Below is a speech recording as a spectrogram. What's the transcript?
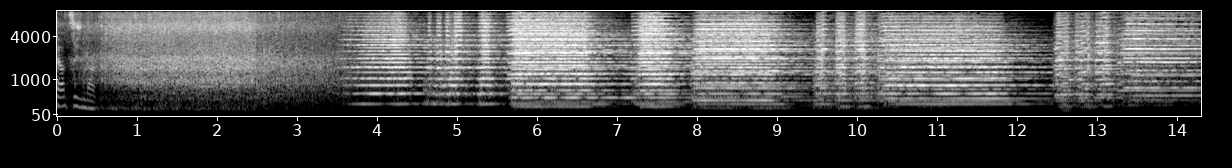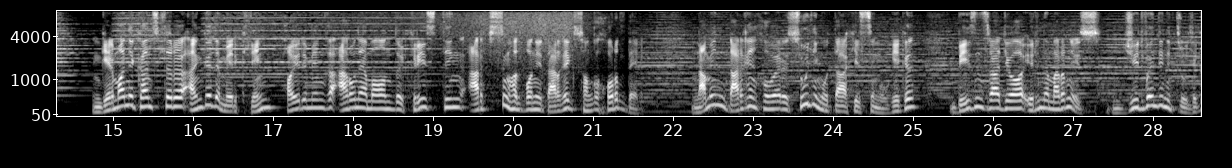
Herzlichen Dank. Германы канцлер Ангела Меркелийн 2018 онд Христийн ардчсан холбооны даргыг сонгох хурал дээр намын даргын хуваар сүүлийн удаа хэлсэн үгийг Бизнес радио 98.9 G20 нэвтрүүлэг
